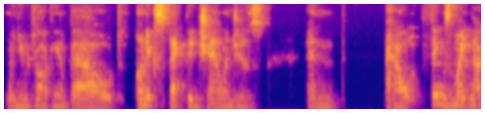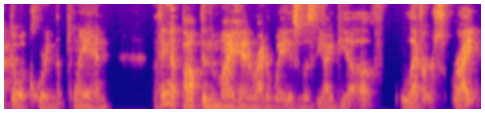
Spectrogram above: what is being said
when you were talking about unexpected challenges and how things might not go according to plan. The thing that popped into my head right away is, was the idea of levers, right?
